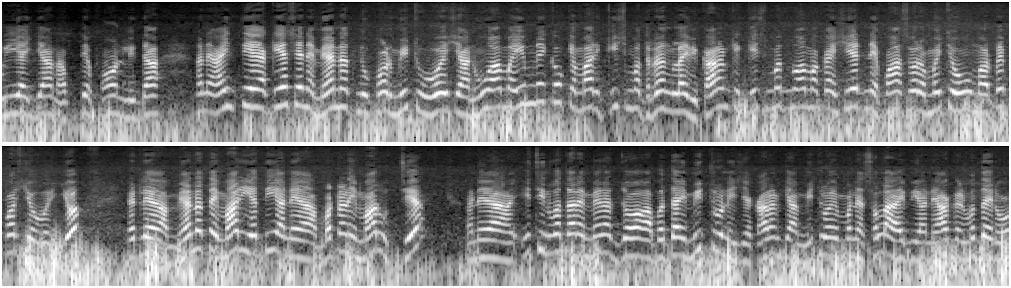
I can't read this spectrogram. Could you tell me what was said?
વીઆઈ ગયા અને હપ્તે ફોન લીધા. અને અહીં તે કહે છે ને, મહેનતનું ફળ મીઠું હોય છે અને હું આમાં એમ નહીં કહું કે મારી કિસ્મત રંગ લાવી, કારણ કે કિસ્મતનું આમાં કાંઈ છે જ નહીં. પાંચ વર્ષ મચ્યો હું મારો ભાઈ પરસ્યો વળી ગયો. એટલે આ મહેનત મારી હતી અને આ બટણ મારું જ છે. અને એથી વધારે મહેનત જો આ બધા મિત્રોની છે, કારણ કે આ મિત્રોએ મને સલાહ આપી અને આગળ વધાર્યો.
